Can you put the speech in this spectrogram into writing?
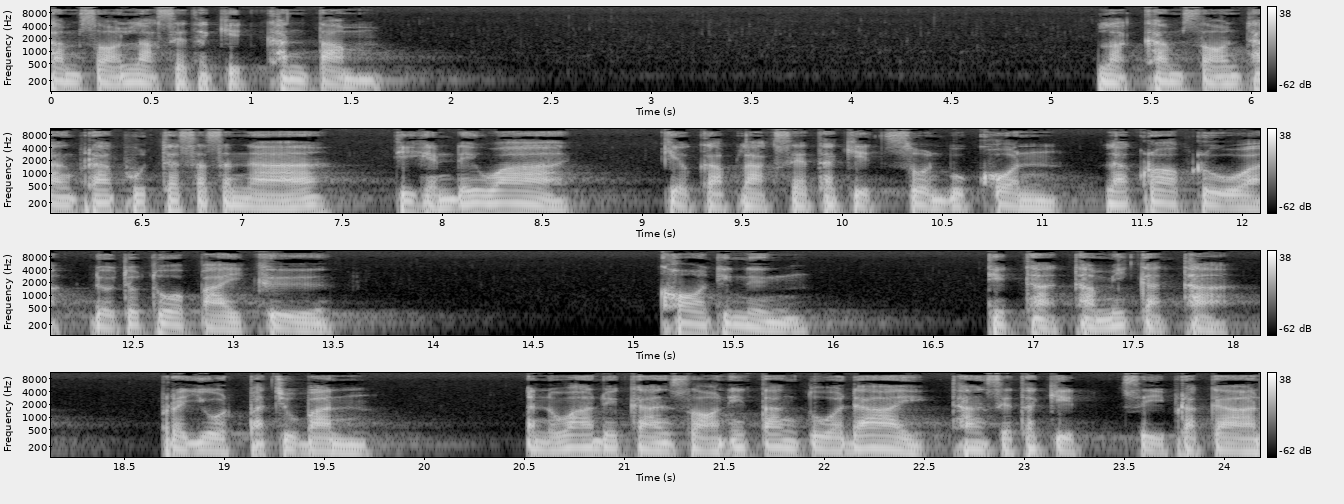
คำสอนหลักเศรษฐกิจขั้นต่ำ หลักคำสอนทางพระพุทธศาสนาที่เห็นได้ว่า เกี่ยวกับหลักเศรษฐกิจส่วนบุคคลและครอบครัวโดยทั่วไปคือ ข้อที่หนึ่งทิฏฐธรรมิกัตถะประโยชน์ปัจจุบัน อันว่าด้วยการสอนให้ตั้งตัวได้ทางเศรษฐกิจสี่ประการ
